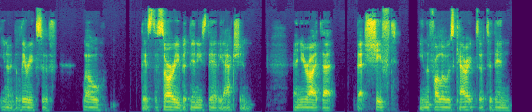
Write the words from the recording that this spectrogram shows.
you know, the lyrics of well, there's the sorry, but then is there the action? And you're right that that shift in the follower's character to then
